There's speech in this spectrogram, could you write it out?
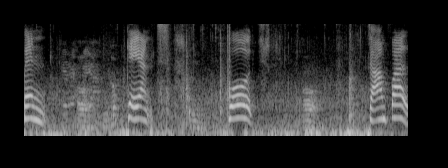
pen cans boards చాంపల్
